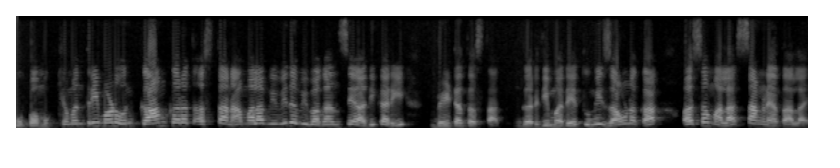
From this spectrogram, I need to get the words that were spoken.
उपमुख्यमंत्री म्हणून काम करत असताना मला विविध विभागांचे अधिकारी भेटत असतात. गर्दीमध्ये तुम्ही जाऊ नका असं मला सांगण्यात आलंय.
